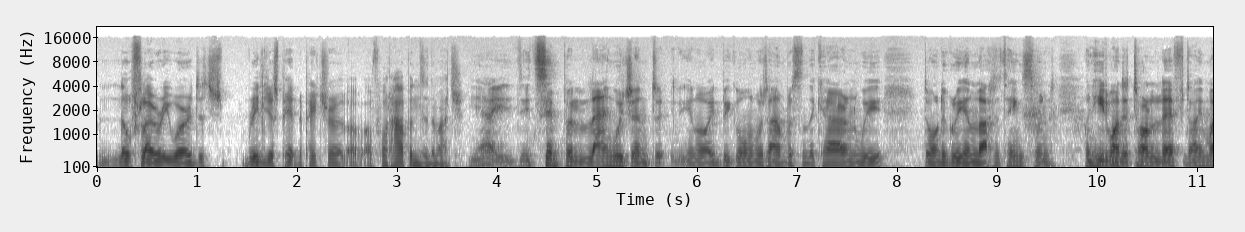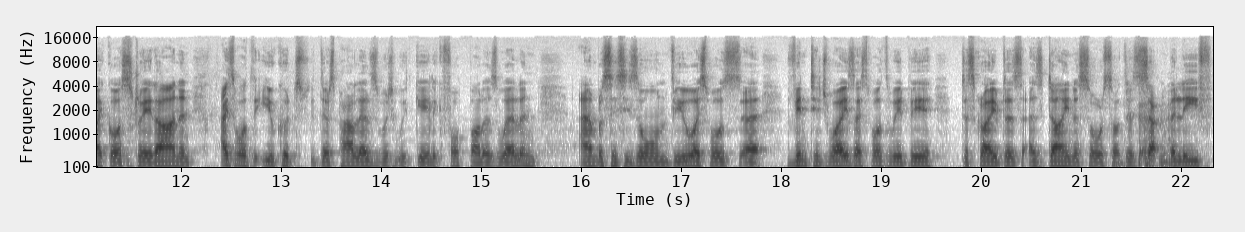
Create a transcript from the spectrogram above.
no flowery words. It's really just painting a picture of, of what happens in the match. Yeah, it, it's simple language, and you know, I'd be going with Ambrose in the car, and we don't agree on a lot of things. When when he'd want to turn left, I might go straight on, and I suppose that you could. There's parallels with, with Gaelic football as well, and Ambrose is his own view. I suppose uh, vintage wise, I suppose we'd be described as, as dinosaurs. So there's a certain belief.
